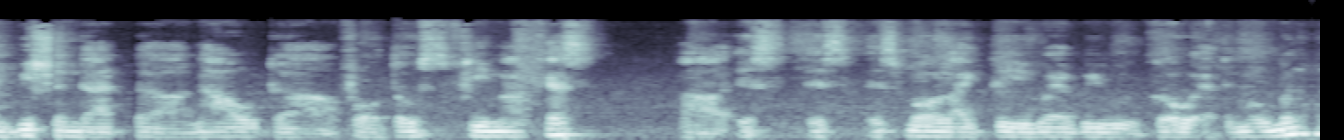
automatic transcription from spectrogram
we vision that uh, now the, for those free markets uh, is, is is more likely where we will go at the moment.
